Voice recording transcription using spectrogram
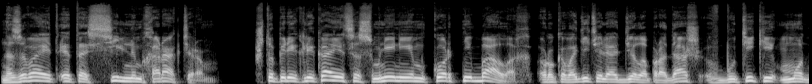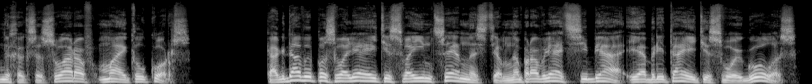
называет это сильным характером, что перекликается с мнением Кортни Баллах, руководителя отдела продаж в бутике модных аксессуаров Майкл Корс. Когда вы позволяете своим ценностям направлять себя и обретаете свой голос –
